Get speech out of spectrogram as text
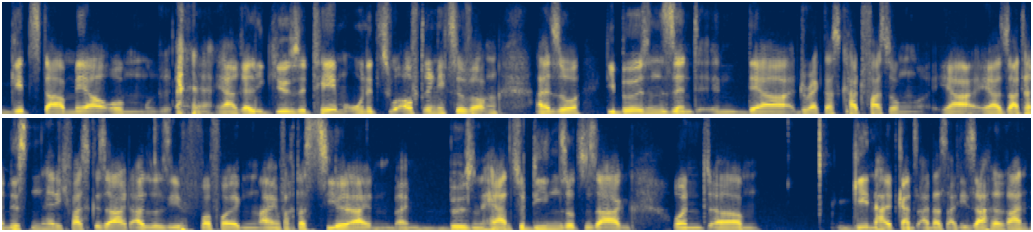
geht es da mehr um ja, religiöse Themen, ohne zu aufdringlich zu wirken. Also die Bösen sind in der Director's Cut-Fassung ja eher Satanisten, hätte ich fast gesagt. Also sie verfolgen einfach das Ziel, einen, einen bösen Herrn zu dienen, sozusagen. Und ähm, gehen halt ganz anders an die Sache ran.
